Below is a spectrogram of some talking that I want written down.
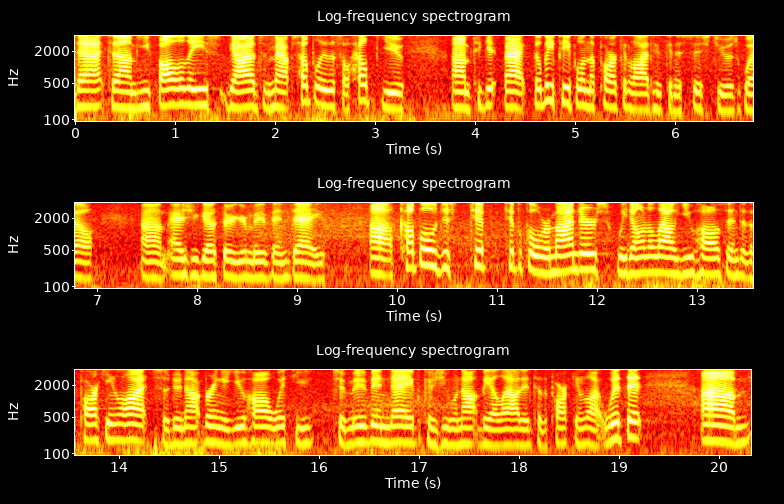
that um, you follow these guides and maps. Hopefully this will help you um, to get back. There'll be people in the parking lot who can assist you as well um, as you go through your move-in days. A uh, couple just tip, typical reminders. We don't allow U-Hauls into the parking lot, so do not bring a U-Haul with you to move-in day because you will not be allowed into the parking lot with it. Um,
